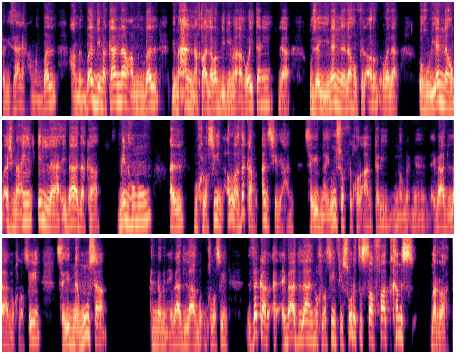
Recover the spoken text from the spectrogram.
فلذلك عم نضل عم نضل بمكاننا وعم نضل بمحلنا. قال ربي بما أغويتني لا ازينن لهم في الأرض ولا أغوينهم أجمعين إلا عبادك منهم المخلصين. الله ذكر امثله عن سيدنا يوسف في القرآن الكريم أنه من عباد الله المخلصين. سيدنا موسى أنه من عباد الله المخلصين. ذكر عباد الله المخلصين في سورة الصافات خمس مرات.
